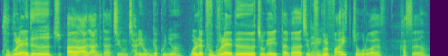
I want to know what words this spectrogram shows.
구글 애드 쪽- 아, 아 아 니다 지금 자리를 옮겼군요. 원래 구글 애드 쪽에 있다가 지금 네. 구글 파이 쪽으로 가, 갔어요.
